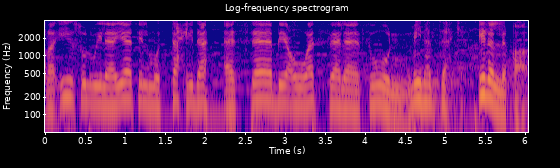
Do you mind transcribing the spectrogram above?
رئيس الولايات المتحدة السابع والثلاثون. من الذاكرة. إلى اللقاء.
